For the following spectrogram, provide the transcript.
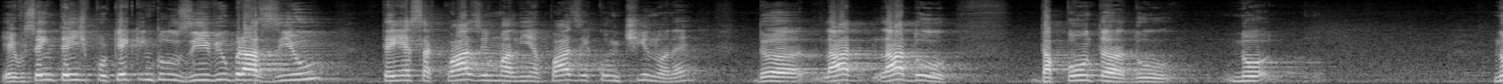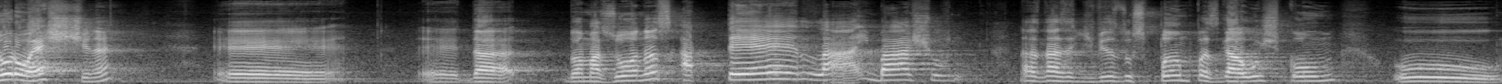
E aí você entende por que, que inclusive, o Brasil tem essa quase uma linha quase contínua, né? Do, lá, lá do, da ponta do no, noroeste, né? É, é, da, do Amazonas até lá embaixo, nas, nas divisas dos Pampas gaúchos com o,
